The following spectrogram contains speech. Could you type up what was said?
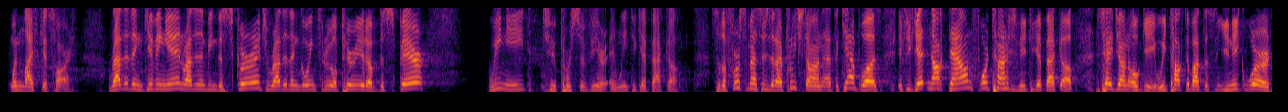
when life gets hard. rather than giving in, rather than being discouraged, rather than going through a period of despair, we need to persevere and we need to get back up. So, the first message that I preached on at the camp was if you get knocked down four times, you need to get back up. Sejan Ogi. We talked about this unique word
